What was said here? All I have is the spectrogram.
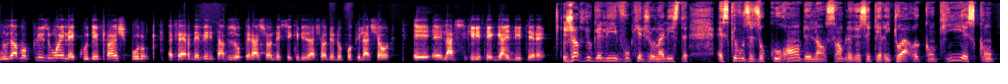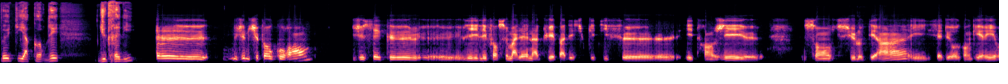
nous avons plus ou moins les coups de franche pour faire des véritables opérations de sécurisation de nos populations et, la sécurité gagne du terrain. Georges Dougali, vous qui êtes journaliste, est-ce que vous êtes au courant de l'ensemble de ces territoires reconquis? Est-ce qu'on peut y accorder du crédit? Je ne suis pas au courant. Je sais que euh, les, forces maliennes appuyées par des supplétifs euh, étrangers euh, sont sur le terrain et essaient de reconquérir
